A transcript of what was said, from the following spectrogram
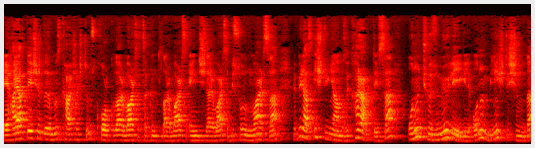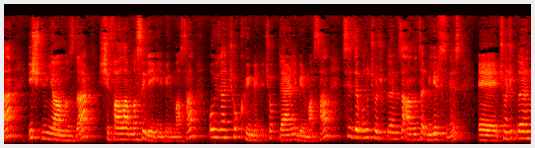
e, hayatta yaşadığımız, karşılaştığımız korkular varsa, takıntılar varsa, endişeler varsa, bir sorun varsa ve biraz iç dünyamızı kararttıysa onun çözümüyle ilgili, onun bilinç dışında iç dünyamızda şifalanması ile ilgili bir masal. O yüzden çok kıymetli, çok değerli bir masal. Siz de bunu çocuklarınıza anlatabilirsiniz. Ee, çocukların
